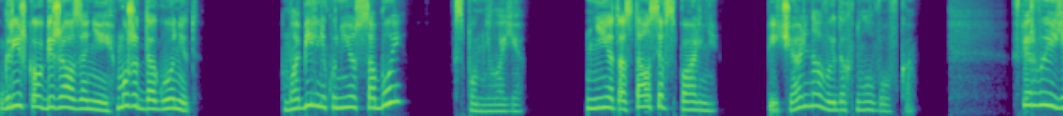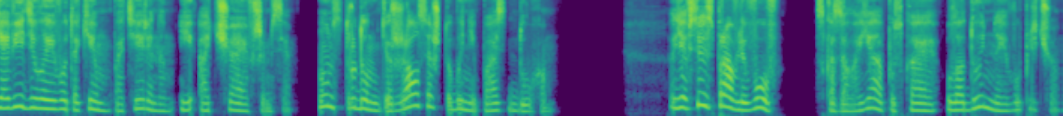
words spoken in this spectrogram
Гришка убежал за ней, может, догонит. Мобильник у нее с собой? Вспомнила я. Нет, остался в спальне. Печально выдохнул Вовка. Впервые я видела его таким потерянным и отчаявшимся. Он с трудом держался, чтобы не пасть духом. «Я все исправлю, Вов», — сказала я, опуская ладонь на его плечо.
